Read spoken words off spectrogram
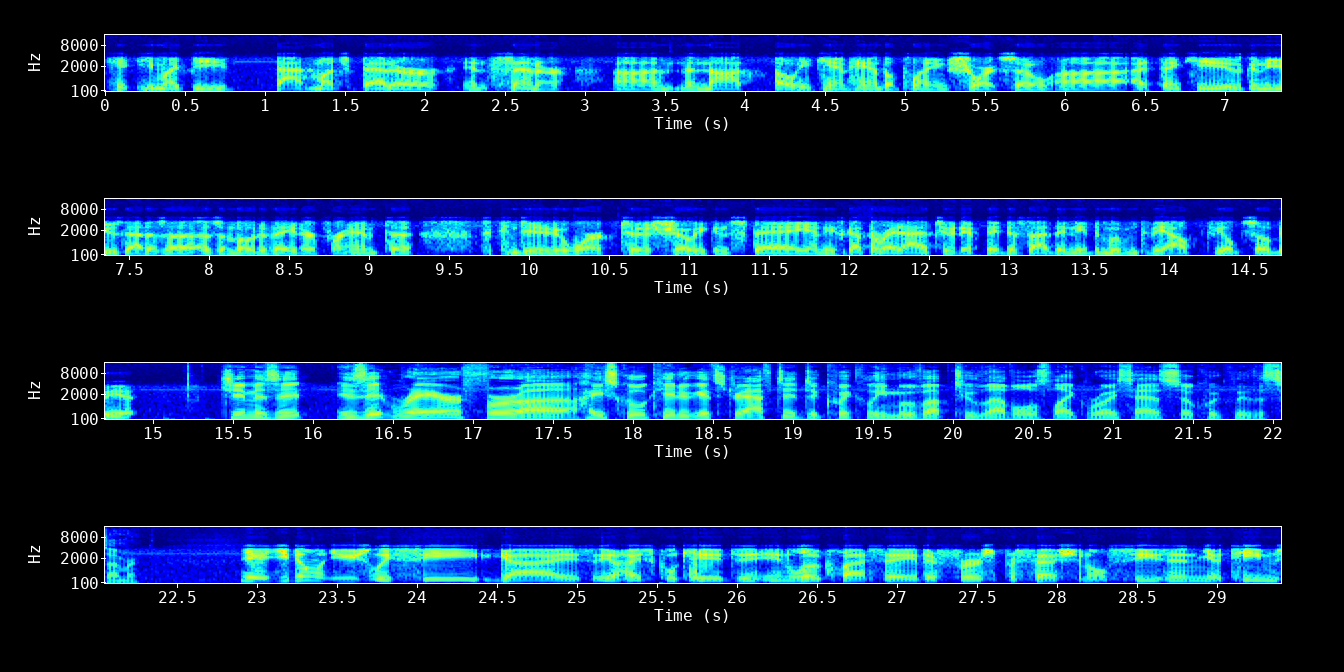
he, he might be that much better in center. Uh, and not, oh, he can't handle playing short. So uh, I think he is going to use that as a as a motivator for him to to continue to work to show he can stay. And he's got the right attitude. If they decide they need to move him to the outfield, so be it. Jim, is it is it rare for a high school kid who gets drafted to quickly move up two levels like Royce has so quickly this summer? Yeah, you don't usually see guys, you know, high school kids in low class A, their first professional season. You know, teams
